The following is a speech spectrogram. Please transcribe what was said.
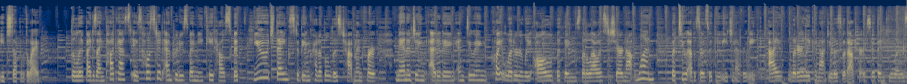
each step of the way. The Live by Design podcast is hosted and produced by me, Kate House, with huge thanks to the incredible Liz Chapman for managing, editing, and doing quite literally all of the things that allow us to share not one, but two episodes with you each and every week. I literally could not do this without her, so thank you, Liz.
